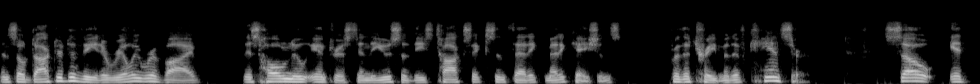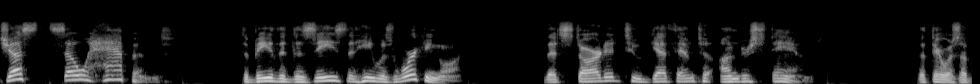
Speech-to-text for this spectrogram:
And so Dr. DeVita really revived this whole new interest in the use of these toxic synthetic medications for the treatment of cancer. So it just so happened to be the disease that he was working on that started to get them to understand that there was a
